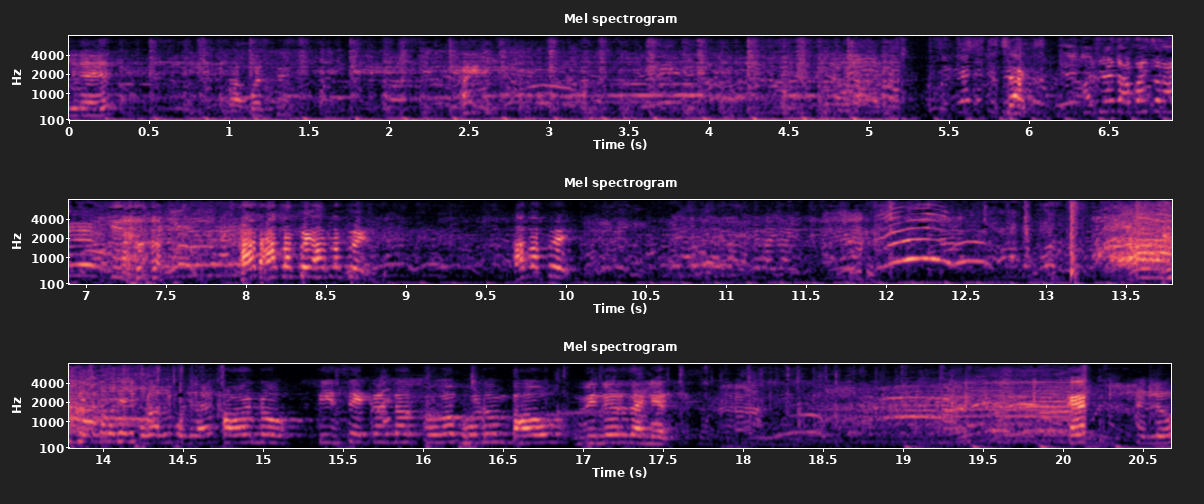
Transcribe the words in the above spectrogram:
झालेले आहेत. हात हात हात तीस सेकंदात फुगा फोडून भाऊ विनर झालेत काय? हॅलो.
